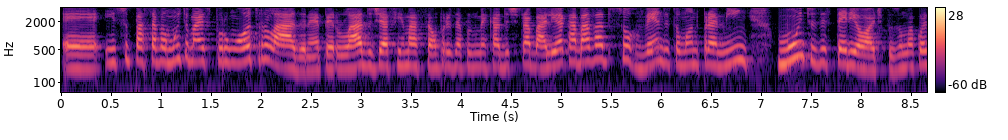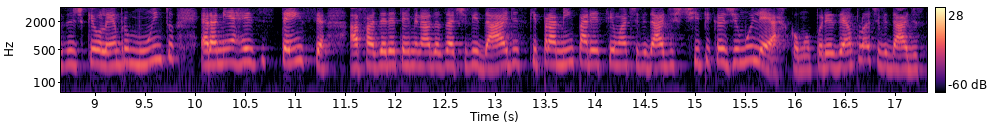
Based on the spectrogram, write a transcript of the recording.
É, isso passava muito mais por um outro lado, né? Pelo lado de afirmação, por exemplo, no mercado de trabalho. E eu acabava absorvendo e tomando para mim muitos estereótipos. Uma coisa de que eu lembro muito era a minha resistência a fazer determinadas atividades que para mim pareciam atividades típicas de mulher, como por exemplo atividades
